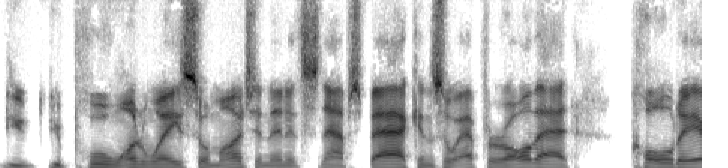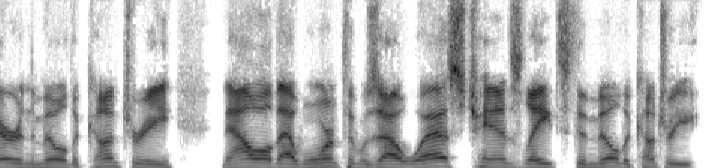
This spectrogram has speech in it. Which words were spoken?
you you pull one way so much, and then it snaps back, and so after all that cold air in the middle of the country, now all that warmth that was out west translates to the middle of the country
